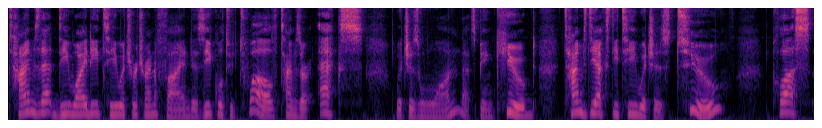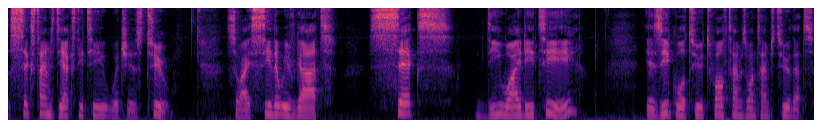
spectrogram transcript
times that dy dt, which we're trying to find, is equal to 12 times our x, which is 1, that's being cubed, times dx dt, which is 2, plus 6 times dx dt, which is 2. So I see that we've got 6 dy dt is equal to 12 times 1 times 2, that's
